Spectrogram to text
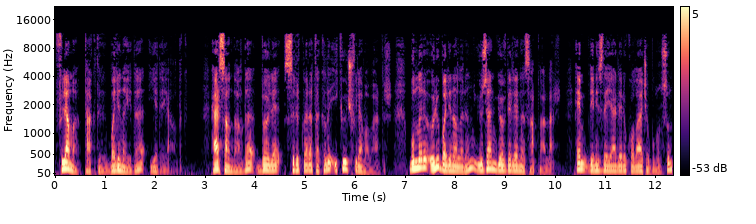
flama taktığı balinayı da yedeğe aldık. Her sandalda böyle sırıklara takılı iki üç flama vardır. Bunları ölü balinaların yüzen gövdelerine saplarlar. Hem denizde yerleri kolayca bulunsun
